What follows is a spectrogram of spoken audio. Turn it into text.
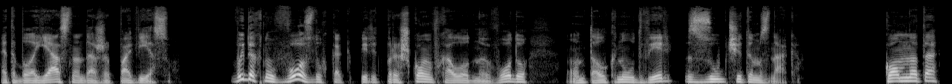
Это было ясно даже по весу. Выдохнув воздух, как перед прыжком в холодную воду, он толкнул дверь с зубчатым знаком. Комната,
